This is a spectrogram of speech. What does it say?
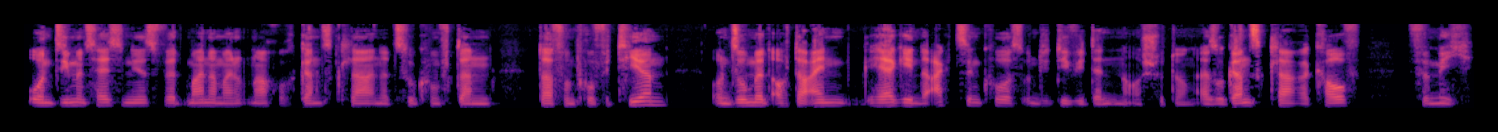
Und Siemens Healthineers wird meiner Meinung nach auch ganz klar in der Zukunft dann davon profitieren und somit auch der einhergehende Aktienkurs und die Dividendenausschüttung. Also ganz klarer Kauf für mich.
